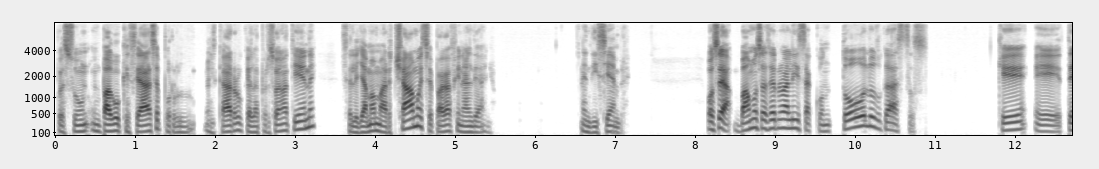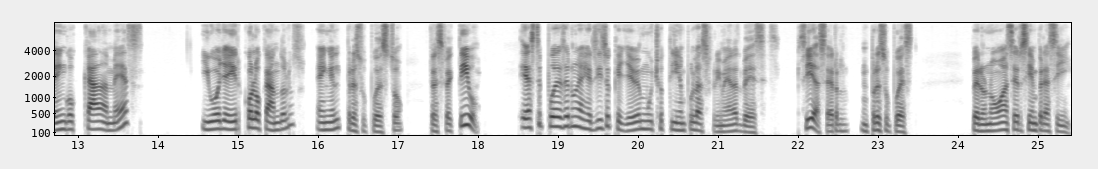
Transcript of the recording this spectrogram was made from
pues un pago que se hace por el carro que la persona tiene se le llama marchamo y se paga a final de año, en diciembre. O sea, vamos a hacer una lista con todos los gastos que eh, tengo cada mes y voy a ir colocándolos en el presupuesto respectivo. Este puede ser un ejercicio que lleve mucho tiempo las primeras veces. Sí, hacer un presupuesto, pero no va a ser siempre así.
